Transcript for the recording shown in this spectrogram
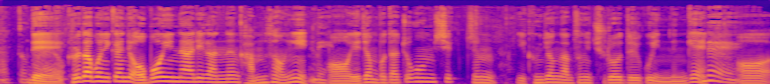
어떤가요? 네, 그러다 보니까 이제 어버이날이 갖는 감성이 네. 어, 예전보다 조금씩 좀 이 긍정 감성이 줄어들고 있는 게 네. 어,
